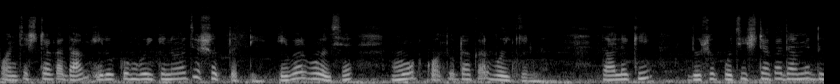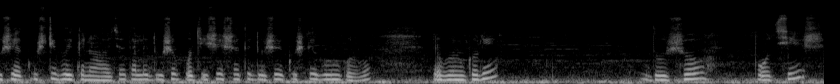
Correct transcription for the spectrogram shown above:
পঞ্চাশ টাকা দাম এরকম বই কেনা হয়েছে সত্তরটি। এবার বলছে, মোট কত টাকার বই কিনলাম? তাহলে কি দুশো পঁচিশ টাকা দামে দুশো একুশটি বই কেনা হয়েছে? তাহলে দুশো পঁচিশের সাথে দুশো একুশকে গুণ করব। গুণ করি দুশো পঁচিশ,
